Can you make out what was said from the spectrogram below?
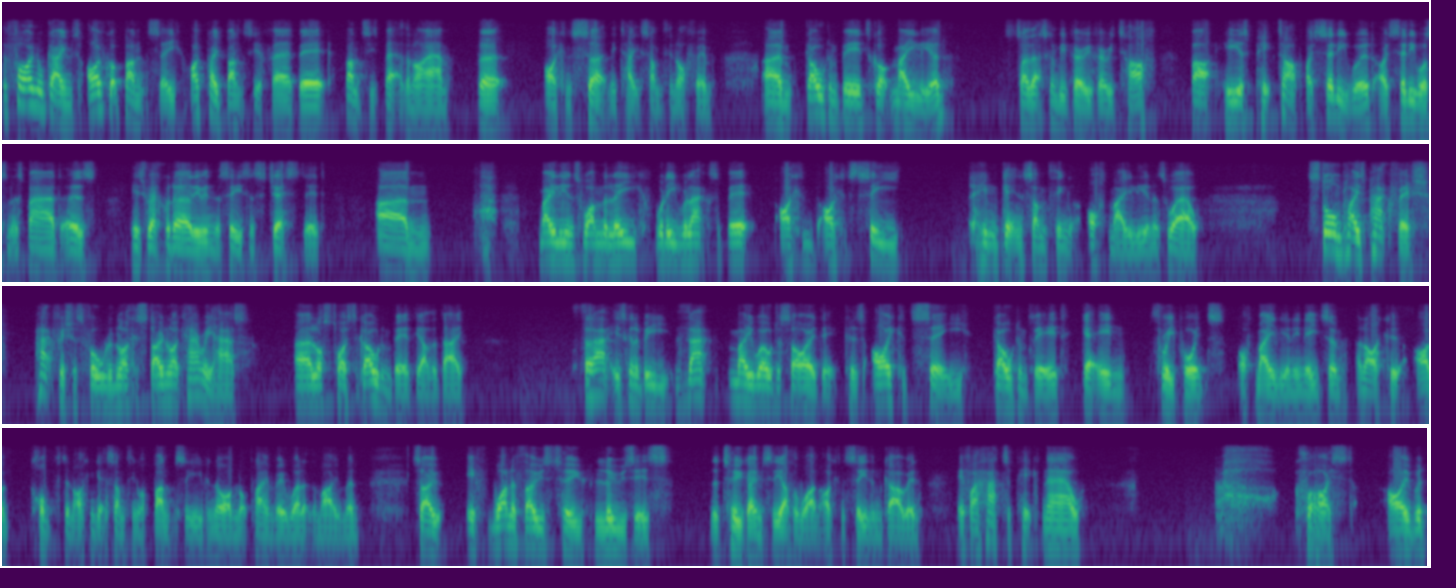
the final games, I've got Buncey. I've played Buncey a fair bit. Buncey's better than I am, but I can certainly take something off him. Um, Goldenbeard's got Malian, so that's going to be very, very tough but he has picked up. I said he would. I said he wasn't as bad as his record earlier in the season suggested. Um, Malian's won the league. Would he relax a bit? I can I could see him getting something off Malian as well. Storm plays Packfish. Packfish has fallen like a stone, like Harry has. Uh, lost twice to Goldenbeard the other day. that is going to be that may well decide it because I could see Golden Beard getting three points off Maley and he needs them, and I could I'm confident I can get something off Buncey even though I'm not playing very well at the moment. So if one of those two loses the two games to the other one, I can see them going. If I had to pick now, oh, Christ, I would.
